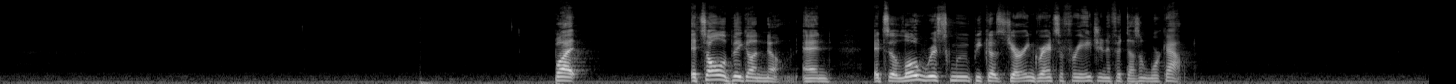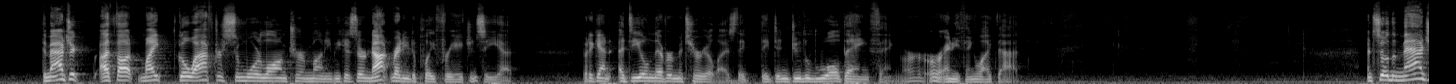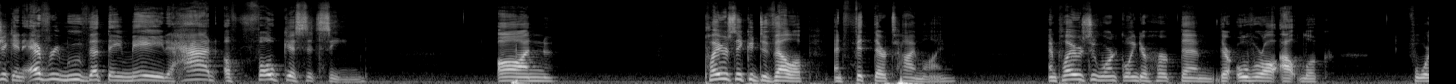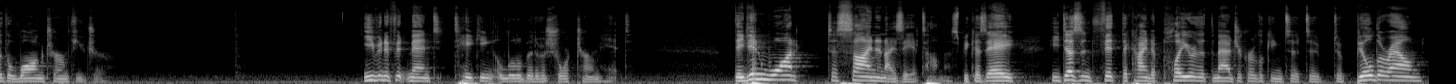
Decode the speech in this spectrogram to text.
But it's all a big unknown. And it's a low risk move because Jerian Grant's a free agent if it doesn't work out. The Magic, I thought, might go after some more long term money because they're not ready to play free agency yet. But again, a deal never materialized. They, they didn't do the Luol Deng thing or, or anything like that. And so the Magic in every move that they made had a focus, it seemed, on players they could develop and fit their timeline, and players who weren't going to hurt them, their overall outlook for the long term future. Even if it meant taking a little bit of a short term hit. They didn't want to sign an Isaiah Thomas because, A, he doesn't fit the kind of player that the Magic are looking to, to, to build around,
